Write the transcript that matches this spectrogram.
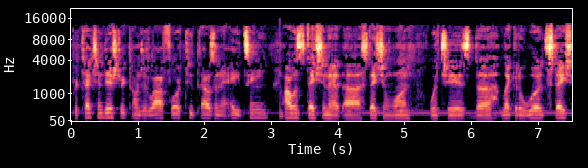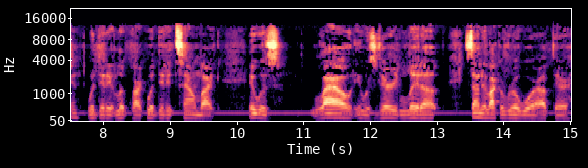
Protection District on July 4, 2018. I was stationed at uh, Station 1, which is the Lake of the Woods station. What did it look like? What did it sound like? It was loud. It was very lit up. It sounded like a real war out there.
